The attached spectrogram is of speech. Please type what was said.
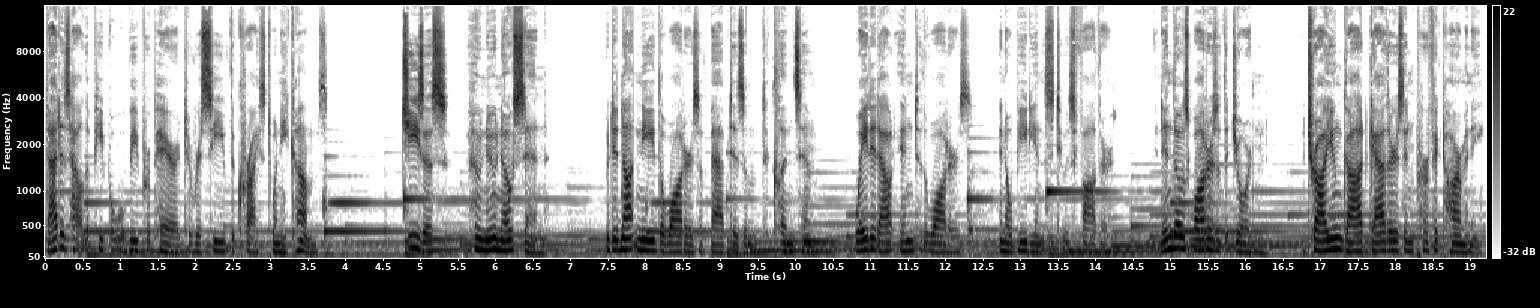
That is how the people will be prepared to receive the Christ when he comes. Jesus, who knew no sin, who did not need the waters of baptism to cleanse him, waded out into the waters in obedience to his Father. And in those waters of the Jordan, the triune God gathers in perfect harmony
